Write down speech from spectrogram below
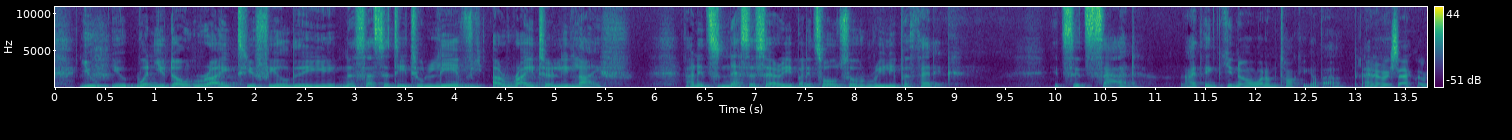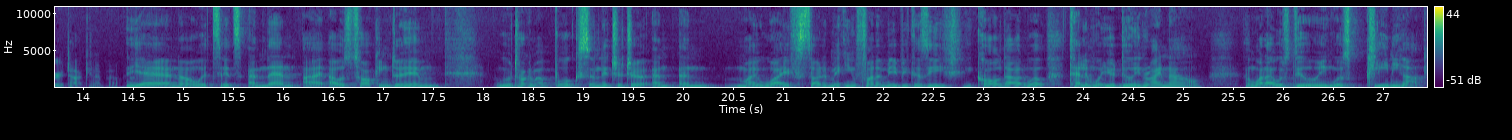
you you when you don't write you feel the necessity to live a writerly life and it's necessary, but it's also really pathetic. It's it's sad. I think you know what I'm talking about. I know exactly what you're talking about. Yeah, no, it's it's and then I, I was talking to him we were talking about books and literature, and, and my wife started making fun of me because he, he called out, Well, tell him what you're doing right now. And what I was doing was cleaning up.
